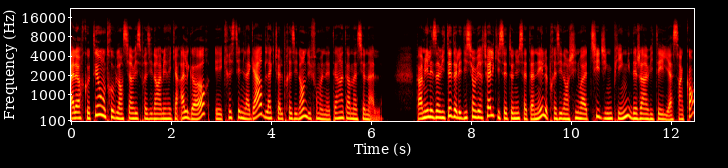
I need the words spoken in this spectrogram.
À leur côté, on trouve l'ancien vice-président américain Al Gore et Christine Lagarde, l'actuelle présidente du Fonds monétaire international. Parmi les invités de l'édition virtuelle qui s'est tenue cette année, le président chinois Xi Jinping, déjà invité il y a cinq ans,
